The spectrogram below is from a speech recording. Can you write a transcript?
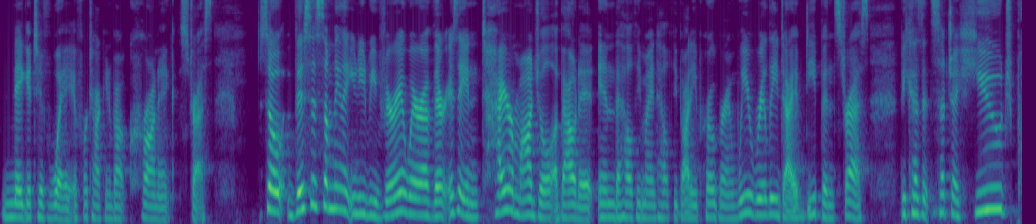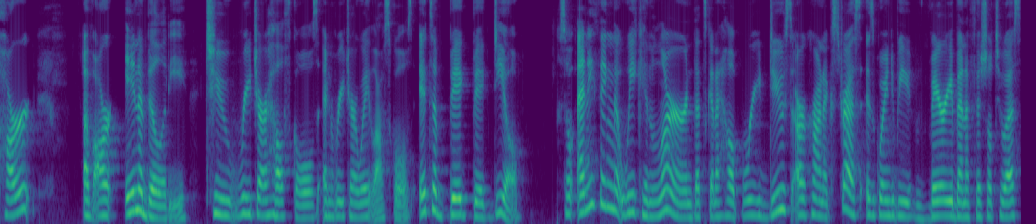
negative way if we're talking about chronic stress. So this is something that you need to be very aware of. There is an entire module about it in the Healthy Mind, Healthy Body program. We really dive deep in stress because it's such a huge part of our inability to reach our health goals and reach our weight loss goals. It's a big, big deal. So anything that we can learn that's going to help reduce our chronic stress is going to be very beneficial to us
